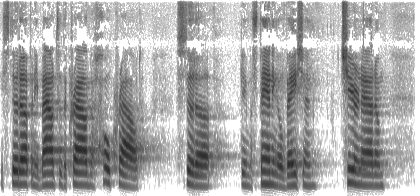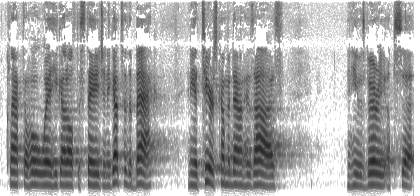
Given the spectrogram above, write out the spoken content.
he stood up and he bowed to the crowd, and the whole crowd stood up, gave him a standing ovation, cheering at him, clapped the whole way he got off the stage. And he got to the back, and he had tears coming down his eyes, and he was very upset.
